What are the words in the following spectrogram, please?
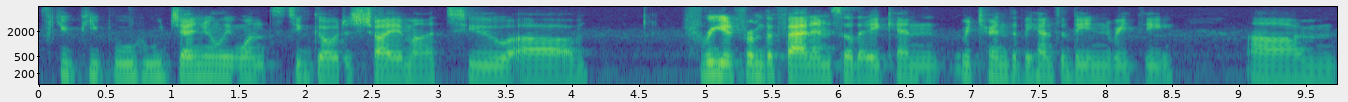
few people who genuinely wants to go to Shimeh to uh, free it from the Fanim so that they can return to the hands of the Inrithi um,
